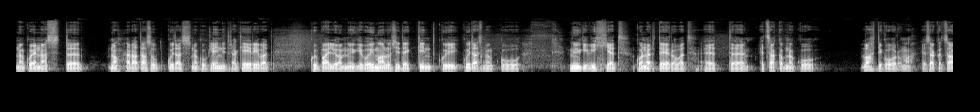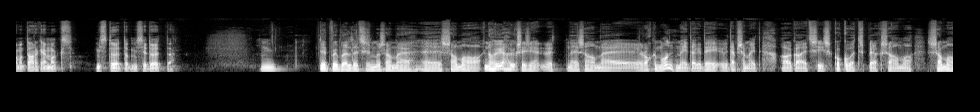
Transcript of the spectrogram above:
nagu ennast noh, ära tasub, kuidas nagu kliendid reageerivad kui palju on müügivõimalusi tekkinud, kui, kuidas nagu müügivihjed konverteeruvad, et, et see hakkab nagu lahti kooruma ja sa hakkad saama targemaks, mis töötab, mis ei tööta. Et võib öelda, et siis me saame eh, sama, noh jah, üks asi, et me saame rohkem andmeid, aga tee-, täpsemaid, aga et siis kokkuvõttes peaks saama sama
